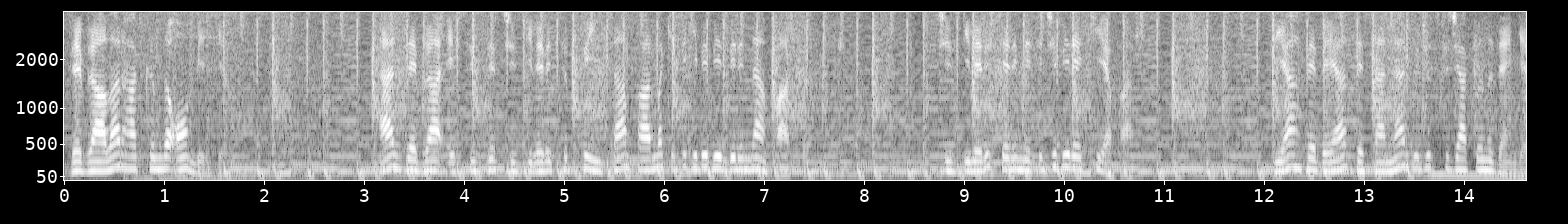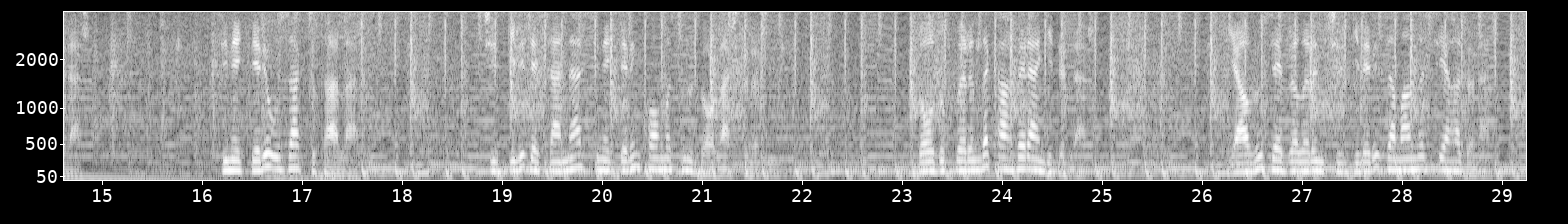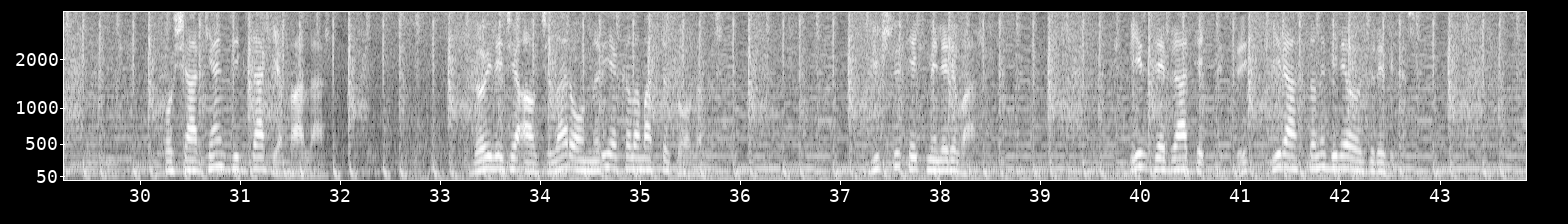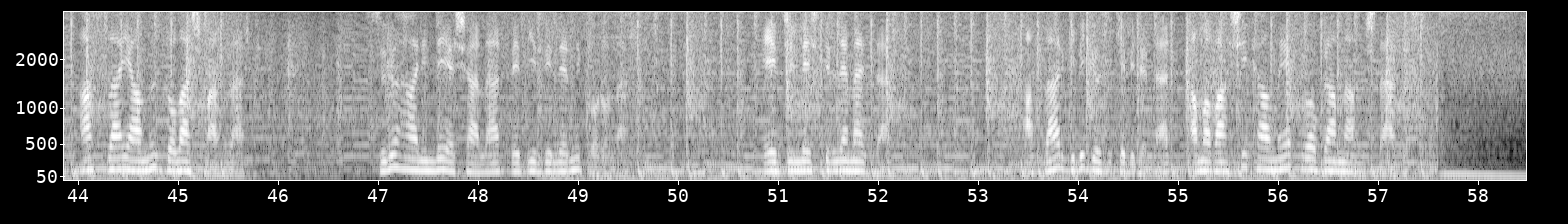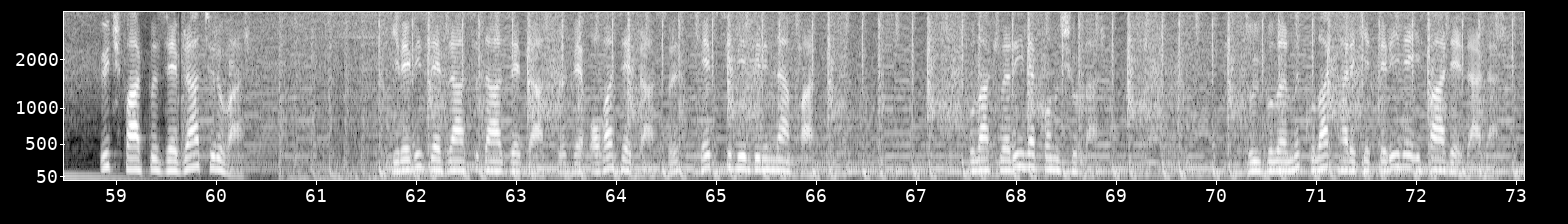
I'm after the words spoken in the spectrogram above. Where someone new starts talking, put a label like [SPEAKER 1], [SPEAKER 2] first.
[SPEAKER 1] Zebralar hakkında 10 bilgi. Her zebra eşsizdir çizgileri tıpkı insan parmak izi gibi birbirinden farklı. Çizgileri serinletici bir etki yapar. Siyah ve beyaz desenler vücut sıcaklığını dengeler. Sinekleri uzak tutarlar. Çizgili desenler sineklerin konmasını zorlaştırır. Doğduklarında kahverengidirler. Yavru zebraların çizgileri zamanla siyaha döner. Koşarken zigzag yaparlar. Böylece avcılar onları yakalamakta zorlanır. Güçlü tekmeleri var. Bir zebra tekmesi, bir aslanı bile öldürebilir. Asla yalnız dolaşmazlar. Sürü halinde yaşarlar ve birbirlerini korurlar. Evcilleştirilemezler. Atlar gibi gözükebilirler ama vahşi kalmaya programlanmışlardır. Üç farklı zebra türü var. Girevi zebrası, dağ zebrası ve ova zebrası hepsi birbirinden farklı. Kulaklarıyla konuşurlar. Duygularını kulak hareketleriyle ifade ederler.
